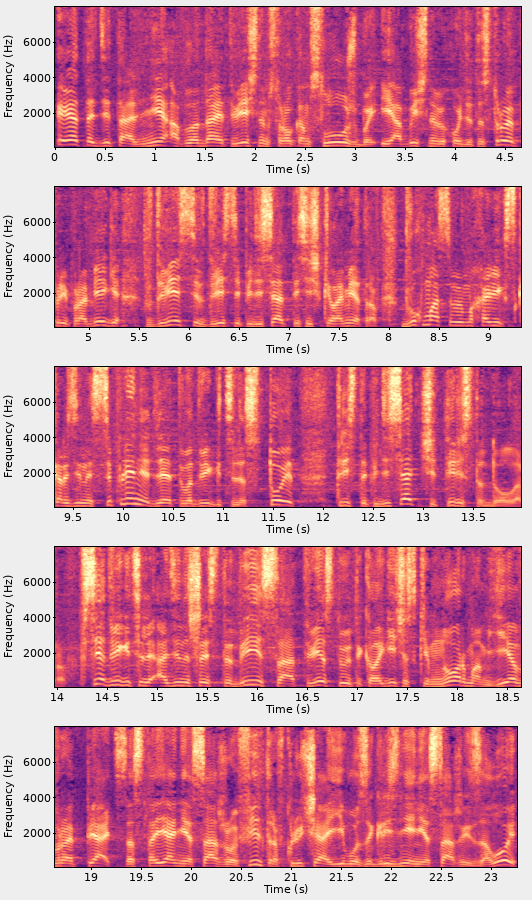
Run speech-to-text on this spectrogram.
эта деталь не обладает вечным сроком службы и обычно выходит из строя при пробеге в 200-250 тысяч километров. Двухмассовый маховик с корзиной сцепления для этого двигателя стоит 350-400 долларов. Все двигатели 1.6 TDI соответствуют экологическим нормам Евро-5. Состояние сажевого фильтра, включая его загрязнение сажей и золой,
